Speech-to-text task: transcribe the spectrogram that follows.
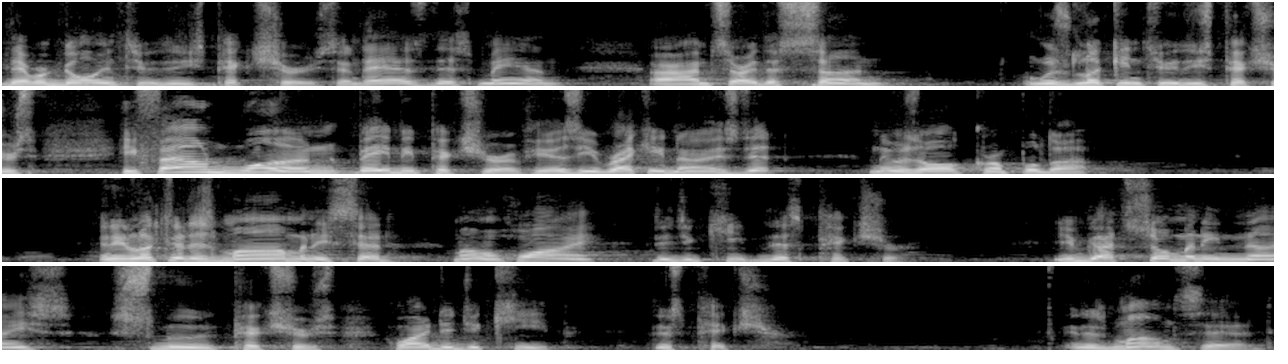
they were going through these pictures, and as this man, uh, I'm sorry, the son, was looking through these pictures, he found one baby picture of his. He recognized it, and it was all crumpled up. And he looked at his mom and he said, Mama, why did you keep this picture? You've got so many nice, smooth pictures. Why did you keep this picture? And his mom said,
